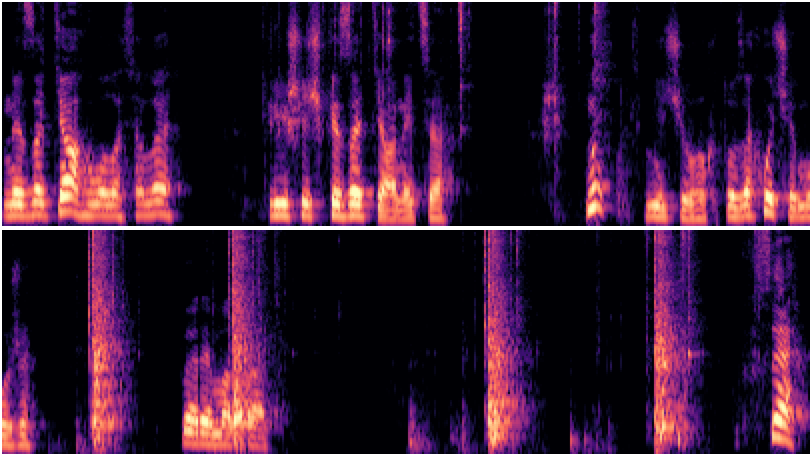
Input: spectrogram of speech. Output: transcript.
не затягувалося, але трішечки затягнеться. Ну, нічого, хто захоче, може перемотати. Все.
